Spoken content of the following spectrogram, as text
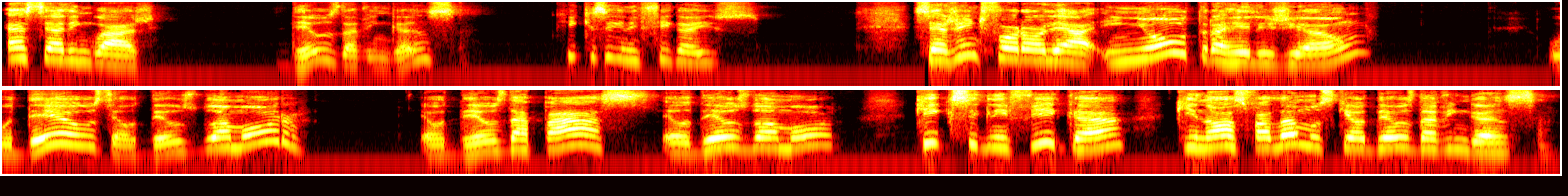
Essa é a linguagem. Deus da vingança? O que, que significa isso? Se a gente for olhar em outra religião, o Deus é o Deus do amor, é o Deus da paz, é o Deus do amor. O que, que significa que nós falamos que é o Deus da vingança?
